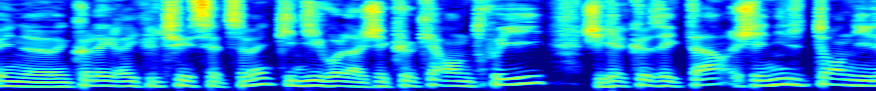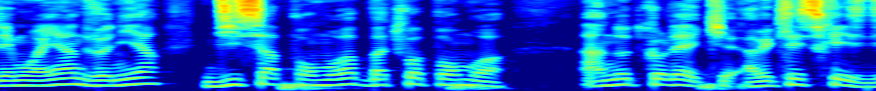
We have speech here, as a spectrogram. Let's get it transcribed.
une, collègue agricultrice cette semaine qui dit voilà, j'ai que 40 truies, j'ai quelques hectares, j'ai ni le temps ni les moyens de venir. Dis ça pour moi, bats-toi pour moi. Un autre collègue avec les cerises,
